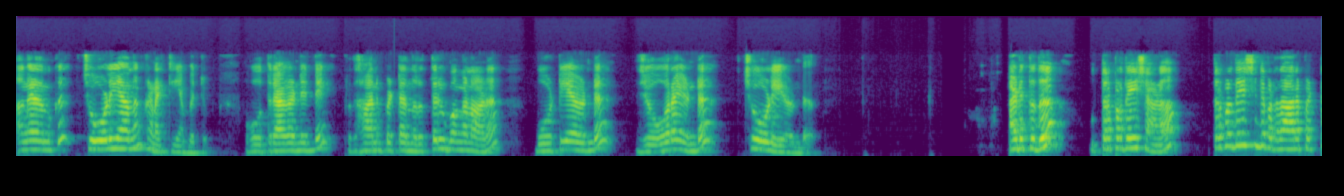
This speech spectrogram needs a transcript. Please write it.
അങ്ങനെ നമുക്ക് ചോളിയാന്നും കണക്ട് ചെയ്യാൻ പറ്റും. അപ്പോൾ ഉത്തരാഖണ്ഡിന്റെ പ്രധാനപ്പെട്ട നൃത്ത നൃത്തരൂപങ്ങളാണ് ബോട്ടിയുണ്ട് ജോറയുണ്ട് ചോളിയുണ്ട് അടുത്തത് ഉത്തർപ്രദേശ് ആണ് ഉത്തർപ്രദേശിന്റെ പ്രധാനപ്പെട്ട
